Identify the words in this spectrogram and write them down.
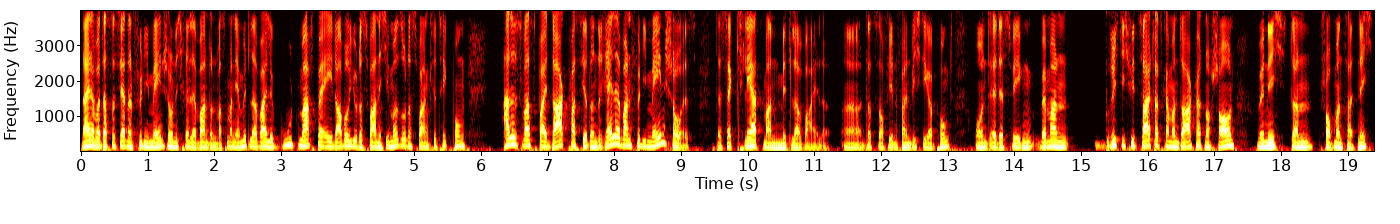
Nein, aber das ist ja dann für die Main-Show nicht relevant. Und was man ja mittlerweile gut macht bei AEW, das war nicht immer so, das war ein Kritikpunkt, alles, was bei Dark passiert und relevant für die Main Show ist, das erklärt man mittlerweile. Äh, das ist auf jeden Fall ein wichtiger Punkt. Und äh, deswegen, wenn man richtig viel Zeit hat, kann man Dark halt noch schauen. Wenn nicht, dann schaut man es halt nicht.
